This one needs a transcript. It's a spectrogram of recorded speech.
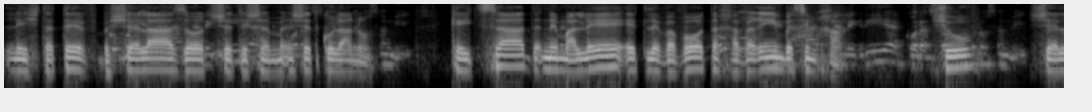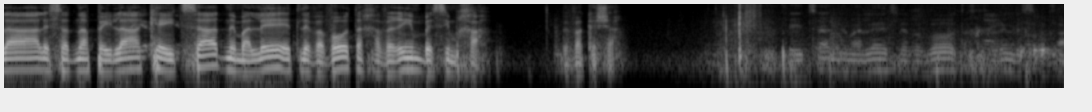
להשתתף בשאלה הזאת שתשמש את כולנו. כיצד נמלא את לבבות החברים בשמחה? שוב, שאלה לסדנה פעילה, כיצד נמלא את לבבות החברים בשמחה? בבקשה. כיצד נמלא את לבבות החברים בשמחה?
